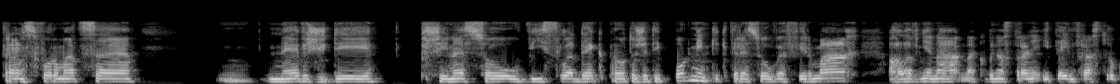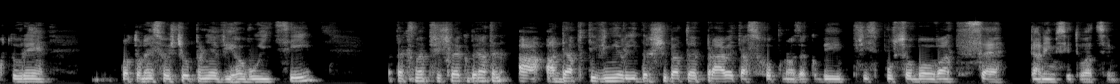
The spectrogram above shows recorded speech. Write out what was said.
transformace mm, nevždy přinesou výsledek, protože ty podmínky, které jsou ve firmách a hlavně na, na, na straně i té infrastruktury, proto nejsou ještě úplně vyhovující tak jsme přišli jakoby na ten a adaptivní leadership a to je právě ta schopnost jakoby přizpůsobovat se daným situacím.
